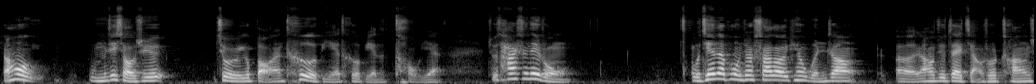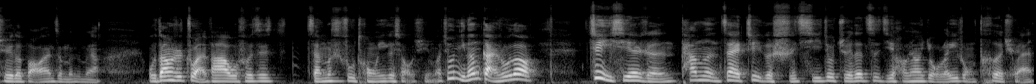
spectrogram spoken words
然后我们这小区。就有一个保安特别特别的讨厌，就他是那种，我今天在朋友圈刷到一篇文章，呃，然后就在讲说朝阳区的保安怎么怎么样，我当时转发我说这咱们是住同一个小区嘛，就你能感受到这些人他们在这个时期就觉得自己好像有了一种特权，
